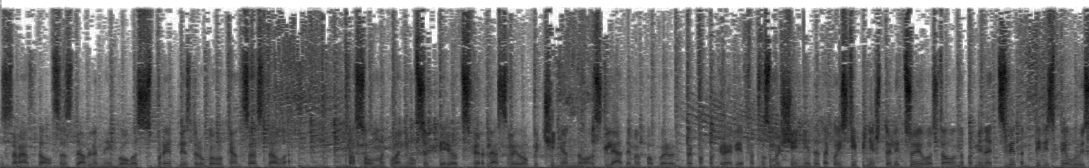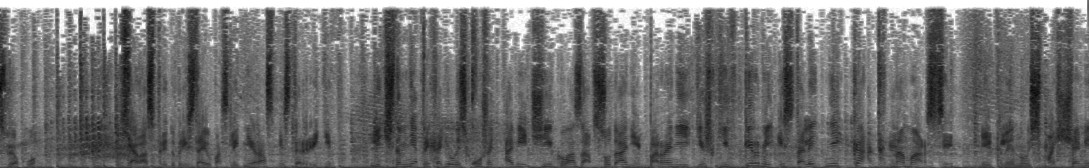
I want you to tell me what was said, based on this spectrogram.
– раздался сдавленный голос Спредли с другого конца стола. Посол наклонился вперед, сверля своего подчиненного взглядом и побагровев от возмущения до такой степени, что лицо его стало напоминать цветом переспелую свеклу. «Я вас предупреждаю последний раз, мистер Редип. Лично мне приходилось кушать овечьи глаза в Судане, бараньи кишки в Бирме и столетний как на Марсе. И клянусь мощами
